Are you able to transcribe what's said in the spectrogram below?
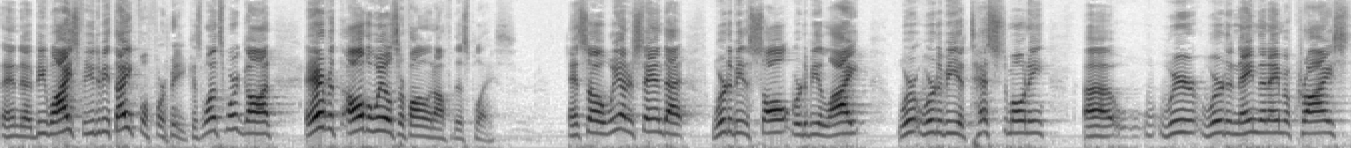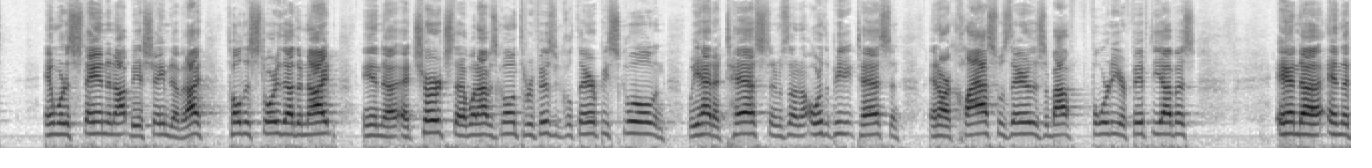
and uh, be wise for you to be thankful for me because once we're gone, every, all the wheels are falling off of this place. And so we understand that we're to be the salt, we're to be light, we're, we're to be a testimony, uh, we're, we're to name the name of Christ, and we're to stand and not be ashamed of it. I told this story the other night in, uh, at church that when I was going through physical therapy school, and we had a test, and it was an orthopedic test, and, and our class was there. There's about 40 or 50 of us. And, uh, and the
